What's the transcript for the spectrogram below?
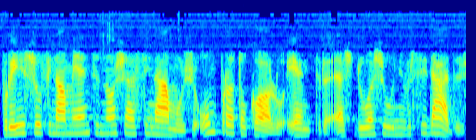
Por isso, finalmente, nós assinamos um protocolo entre as duas universidades.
